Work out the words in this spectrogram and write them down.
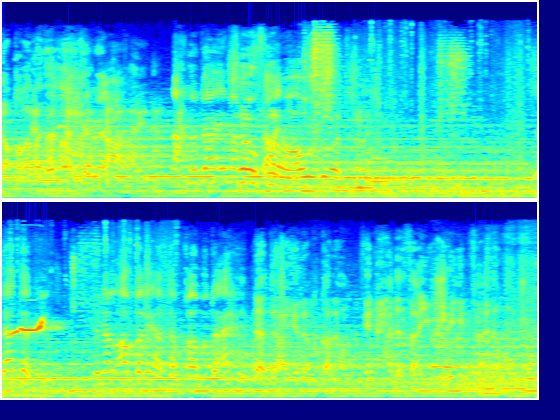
مستعدين إذا طلبنا نحن دائما سوف أعود لا تدري من الأفضل أن تبقى متأهب لا داعي للقلق إن حدث أي شيء فأنا موجود.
